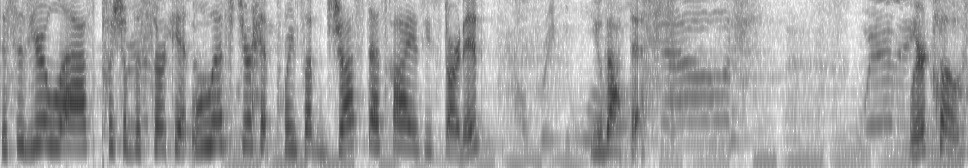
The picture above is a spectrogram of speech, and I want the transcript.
This is your last push of the circuit. Lift your hip points up just as high as you started. You got this. We're close.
